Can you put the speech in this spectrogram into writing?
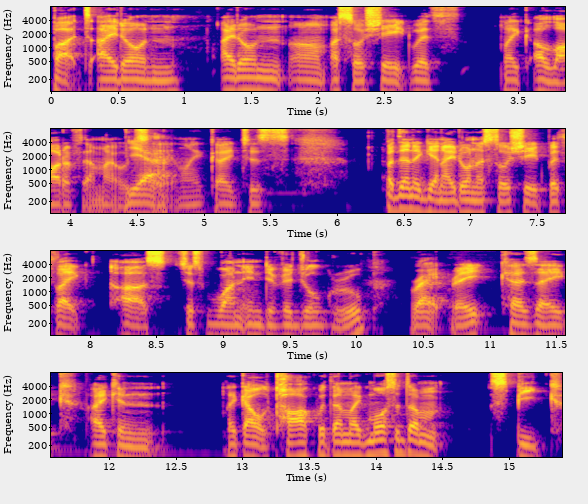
but I don't, I don't um, associate with like a lot of them. I would Yeah. say, like I just, but then again, I don't associate with like us, just one individual group, Right. right? Because like I can, like I'll talk with them. Like most of them speak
